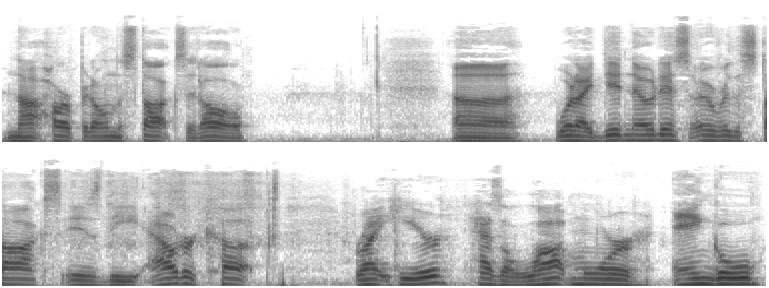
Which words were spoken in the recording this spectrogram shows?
not harping on the stocks at all. Uh, what I did notice over the stocks is the outer cup right here has a lot more angle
